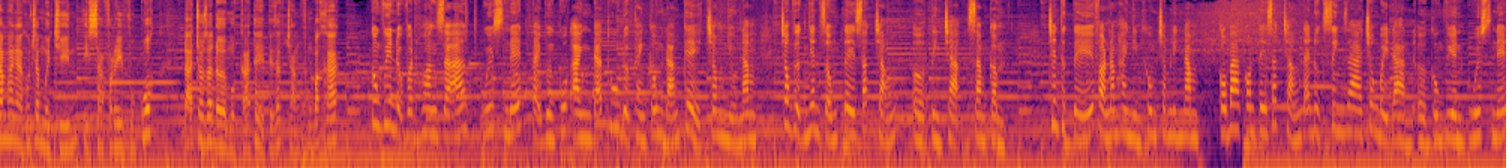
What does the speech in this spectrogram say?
Năm 2019 thì Safari Phú Quốc đã cho ra đời một cá thể tê giác trắng phương Bắc khác. Công viên động vật hoang dã Wisnet tại Vương quốc Anh đã thu được thành công đáng kể trong nhiều năm trong việc nhân giống tê giác trắng ở tình trạng giam cầm. Trên thực tế, vào năm 2005, có 3 con tê giác trắng đã được sinh ra trong bầy đàn ở công viên Wisnet.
